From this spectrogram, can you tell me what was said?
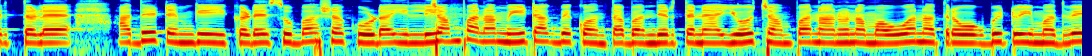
ಇರ್ತಾಳೆ. ಅದೇ ಟೈಮ್ಗೆ ಈ ಕಡೆ ಸುಭಾಷ ಕೂಡ ಇಲ್ಲಿ, ಚಂಪನ ಮೀಟ್ ಆಗಬೇಕು ಅಂತ ಬಂದಿರ್ತಾನೆ. ಅಯ್ಯೋ ಚಂಪ, ನಾನು ನಮ್ಮ ಅವ್ವನ ಹತ್ರ ಹೋಗ್ಬಿಟ್ಟು ಈ ಮದುವೆ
